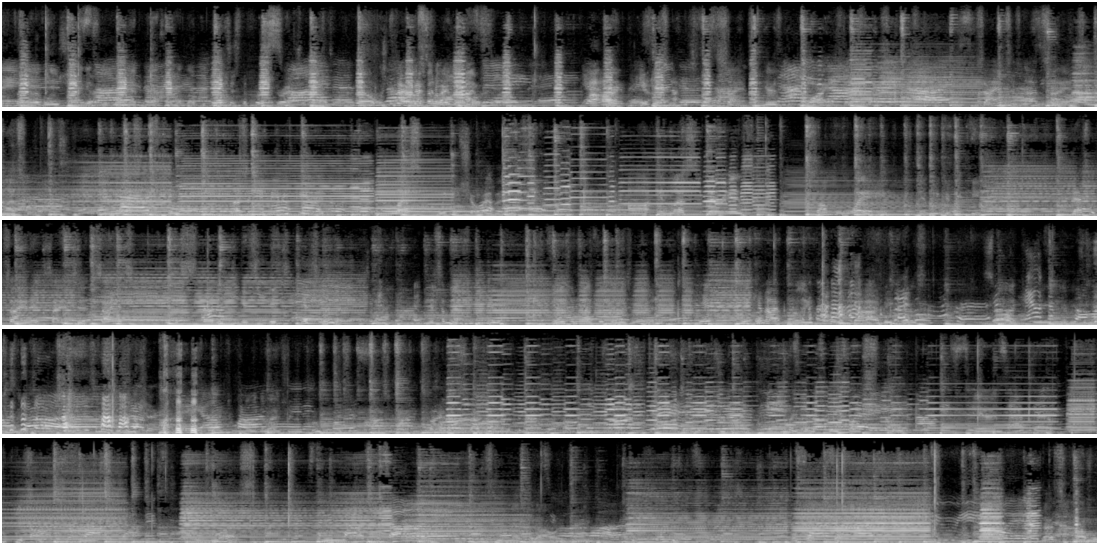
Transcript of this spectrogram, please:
evolution, I guess we're going that path, and I'd love to do That's just the first direction. Well, That's that's what what I I time most Uh, all right, it's not, it's false science. Here's why. Science is not science unless what? Unless That's what science is. Science is. Science is a study. It's it's it's limited. It's a method. It is a method that is limited. It it cannot really prove God because God created everything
